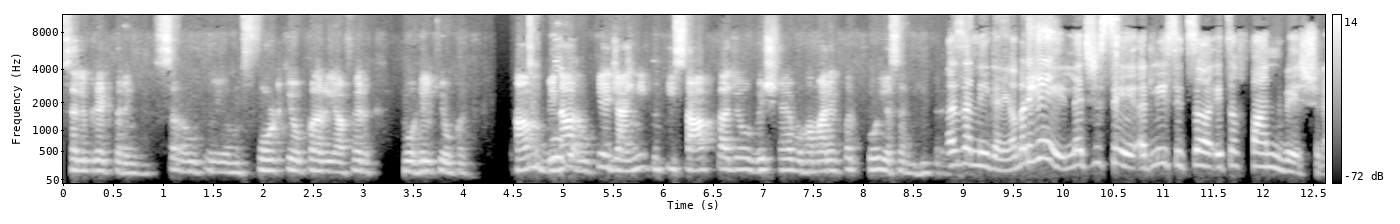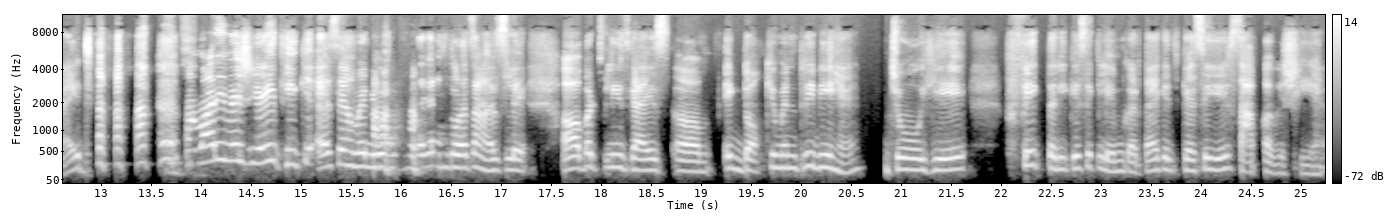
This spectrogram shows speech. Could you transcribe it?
सेलिब्रेट करेंगे। फोर्ट के ऊपर या फिर वो हिल के ऊपर। हम बिना रुके जाएँगे क्योंकि सांप का जो विष है वो हमारे ऊपर कोई असर नहीं करेगा। असर नहीं करेगा। But hey let's just say at least it's a it's a fun wish right हमारी विश यही थी कि ऐसे हमें न्यूज़ हम थोड़ा सा हंस ले। बट प्लीज़ गाइस एक डॉक्यूमेंट्री भी है जो ये फेक तरीके से क्लेम करता है कि कैसे ये सांप का विष ही। है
